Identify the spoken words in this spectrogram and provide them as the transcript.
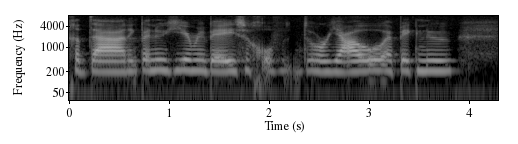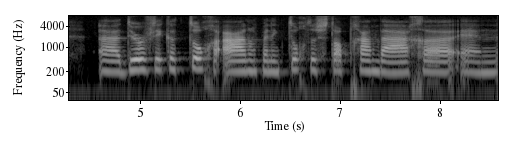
gedaan. Ik ben nu hiermee bezig. Of door jou heb ik nu, uh, durfde ik het toch aan? Of ben ik toch de stap gaan wagen? En,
